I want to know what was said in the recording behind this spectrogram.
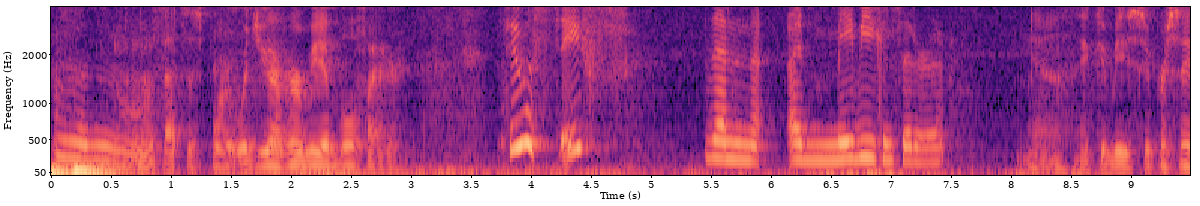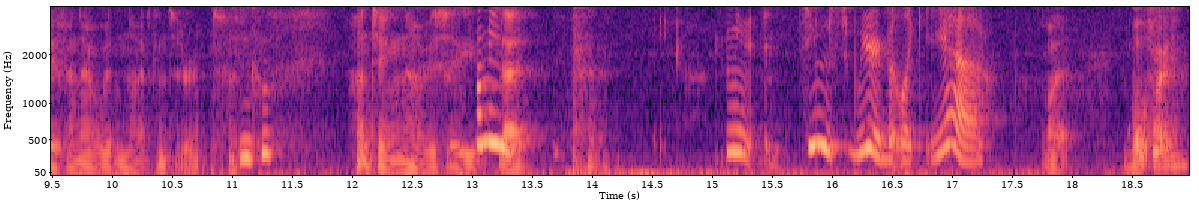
I don't know um, if that's a sport. Would you ever be a bullfighter? if it was safe, then I'd maybe consider it. Yeah, it could be super safe, and I would not consider it. Hunting, obviously. I mean- that I mean, it seems weird, but like, yeah. what bullfighting?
